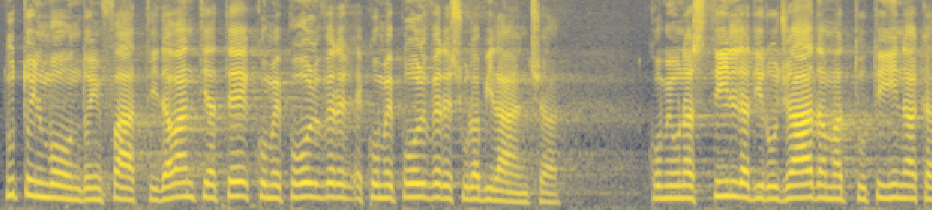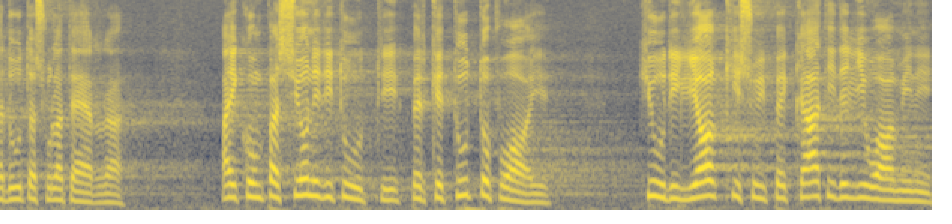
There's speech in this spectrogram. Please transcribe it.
Tutto il mondo, infatti, davanti a te come polvere, è come polvere sulla bilancia, come una stilla di rugiada mattutina caduta sulla terra. Hai compassione di tutti, perché tutto puoi chiudi gli occhi sui peccati degli uomini,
